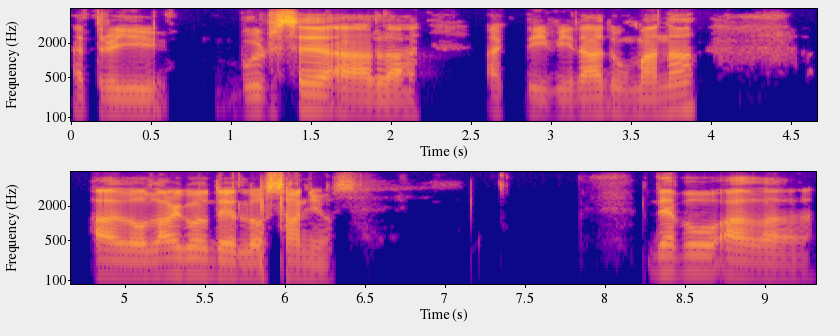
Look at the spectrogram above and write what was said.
atribuirse a la actividad humana a lo largo de los años. Debo a la,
